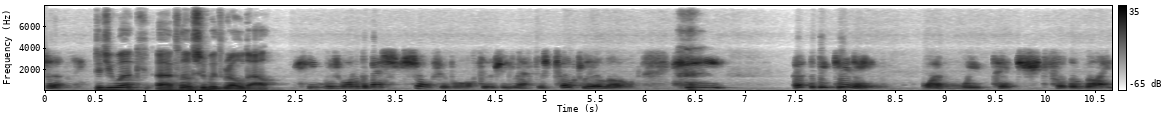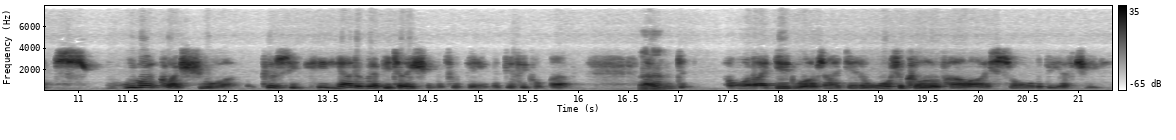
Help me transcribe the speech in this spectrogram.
certainly. Did you work uh, closely with Roald Dahl? He was one of the best social authors. He left us totally alone. He, at the beginning, when we pitched for the rights, we weren't quite sure because he, he had a reputation for being a difficult man. And what I did was I did a watercolour of how I saw the BFG.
